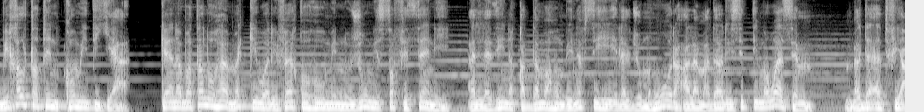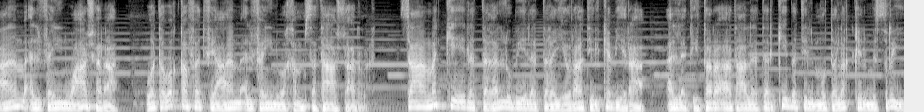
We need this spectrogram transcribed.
بخلطة كوميدية كان بطلها مكي ورفاقه من نجوم الصف الثاني الذين قدمهم بنفسه إلى الجمهور على مدار ست مواسم. بدأت في عام 2010 وتوقفت في عام 2015 سعى مكي إلى التغلب إلى التغيرات الكبيرة التي طرأت على تركيبة المتلقي المصري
